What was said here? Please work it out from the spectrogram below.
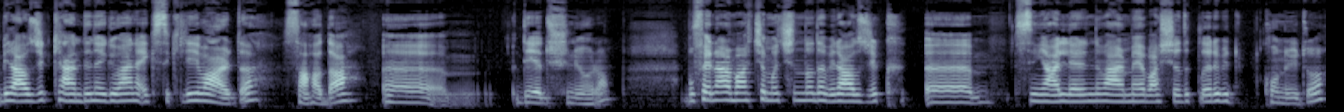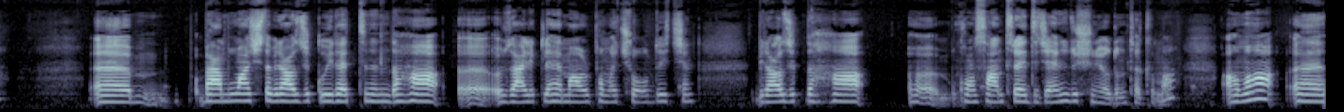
birazcık kendine güven eksikliği vardı sahada. Ee, diye düşünüyorum. Bu Fenerbahçe maçında da birazcık e, sinyallerini vermeye başladıkları bir konuydu. E, ben bu maçta birazcık Guidetti'nin daha e, özellikle hem Avrupa maçı olduğu için birazcık daha e, konsantre edeceğini düşünüyordum takımı. Ama e,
